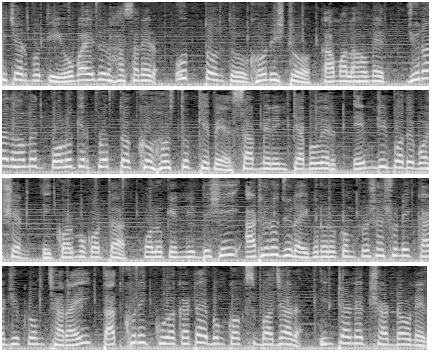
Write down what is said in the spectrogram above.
বিচারপতি ওবায়দুল হাসানের অত্যন্ত ঘনিষ্ঠ কামাল আহমেদ। জুনায়দ আহমেদ পলকের প্রত্যক্ষ হস্তক্ষেপে সাবমেরিন কেবলের এমডির পদে বসেন। এই কর্মকর্তা পলকের নির্দেশেই আঠেরো জুলাই কোনোরকম প্রশাসনিক কার্যক্রম ছাড়াই তাৎক্ষণিক কুয়াকাটা এবং কক্সবাজার ইন্টারনেট শাটডাউনের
